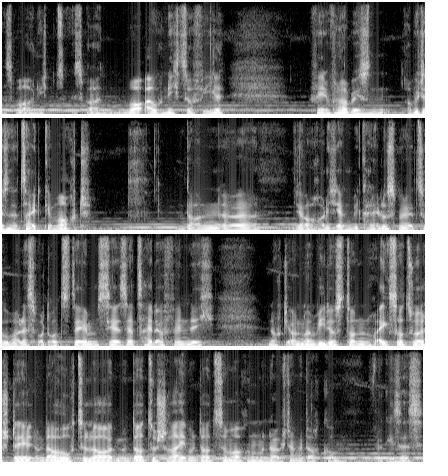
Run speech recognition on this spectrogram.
Es war, nicht, es war, war auch nicht so viel. Auf jeden Fall habe ich, hab ich das in der Zeit gemacht. Und dann äh, ja, hatte ich irgendwie keine Lust mehr dazu, weil es war trotzdem sehr, sehr zeitaufwendig, noch die anderen Videos dann noch extra zu erstellen und da hochzuladen und da zu schreiben und da zu machen. Und da habe ich dann gedacht, komm, vergiss es.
